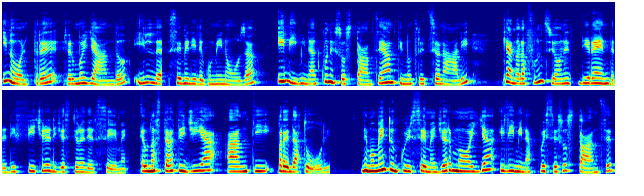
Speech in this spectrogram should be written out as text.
Inoltre, germogliando, il seme di leguminosa elimina alcune sostanze antinutrizionali che hanno la funzione di rendere difficile la digestione del seme. È una strategia antipredatori. Nel momento in cui il seme germoglia, elimina queste sostanze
